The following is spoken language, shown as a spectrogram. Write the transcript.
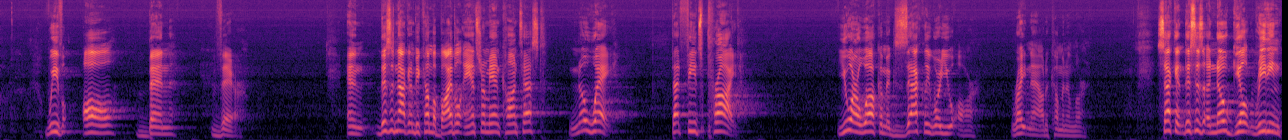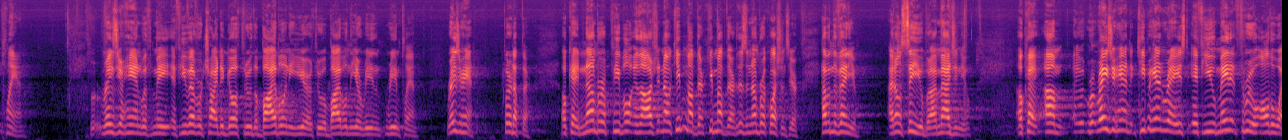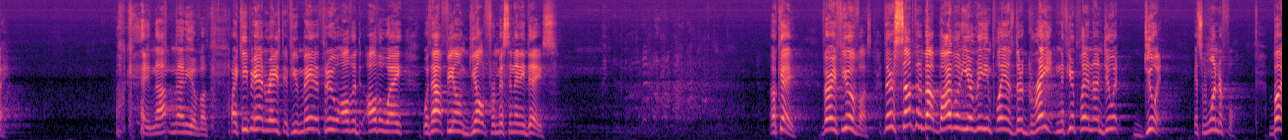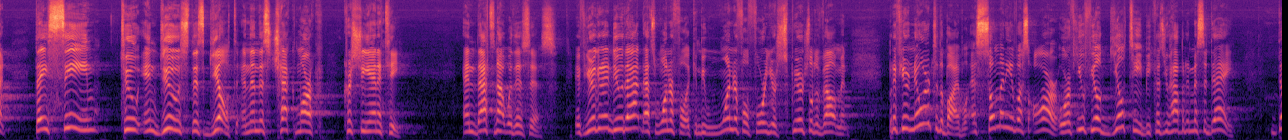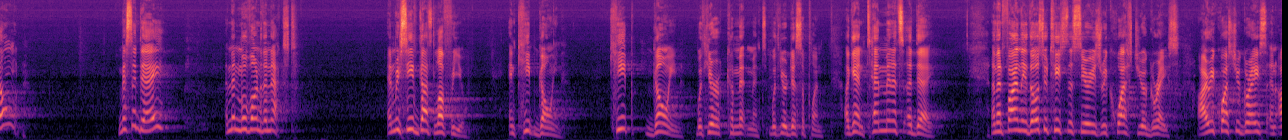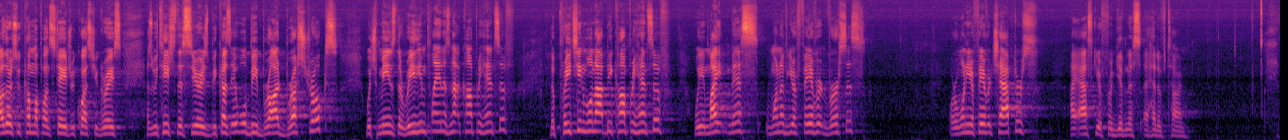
We've all been there. And this is not going to become a Bible answer man contest. No way. That feeds pride. You are welcome exactly where you are right now to come in and learn. Second, this is a no guilt reading plan. Raise your hand with me if you've ever tried to go through the Bible in a year, through a Bible in a year reading, plan. Raise your hand. Put it up there. Okay, number of people in the audience. No, keep them up there. Keep them up there. There's a number of questions here. Have in the venue? I don't see you, but I imagine you. Okay, um, raise your hand. Keep your hand raised if you made it through all the way. Okay, not many of us. All right, keep your hand raised if you made it through all the, all the way without feeling guilt for missing any days. Okay, very few of us. There's something about Bible and year reading plans. They're great, and if you're planning on do it, do it. It's wonderful. But they seem to induce this guilt and then this check mark Christianity. And that's not what this is. If you're going to do that, that's wonderful. It can be wonderful for your spiritual development. But if you're newer to the Bible, as so many of us are, or if you feel guilty because you happen to miss a day, don't. Miss a day and then move on to the next. And receive God's love for you and keep going. Keep going with your commitment, with your discipline. Again, 10 minutes a day. And then finally, those who teach this series request your grace. I request your grace, and others who come up on stage request your grace as we teach this series because it will be broad brushstrokes, which means the reading plan is not comprehensive. The preaching will not be comprehensive. We might miss one of your favorite verses or one of your favorite chapters. I ask your forgiveness ahead of time.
